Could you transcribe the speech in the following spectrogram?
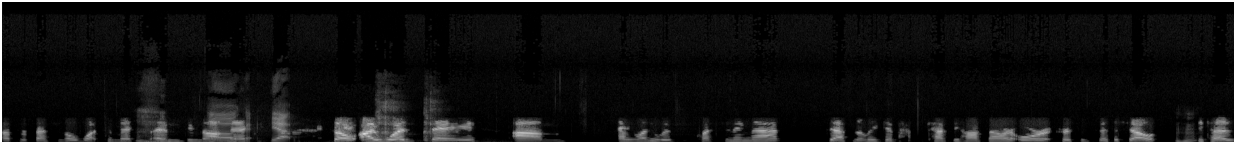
a professional what to mix and do not Oh, mix. okay. Yeah. So I would say, um, anyone who is questioning that, definitely give Cassie Hoffbauer or Kirsten Smith a shout Mhm. because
